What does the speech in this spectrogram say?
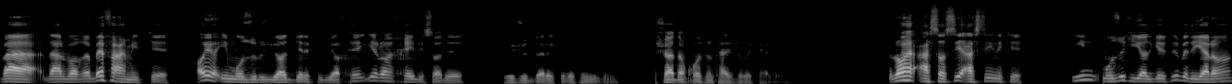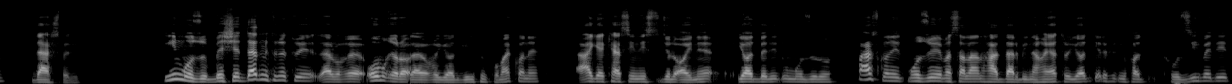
و در واقع بفهمید که آیا این موضوع رو یاد گرفتید یا خیر یه راه خیلی ساده وجود داره که بهتون میگم. شاید هم خودتون تجربه کرده باشید. راه اساسی اصلی اینه که این موضوع که یاد گرفتید به دیگران درس بدید. این موضوع به شدت می‌تونه توی در واقع عمق در واقع یادگیریتون کمک کنه. اگر کسی نیست جلو آینه یاد بدید اون موضوع رو. فرض کنید موضوع مثلا حد در بی‌نهایت رو یاد گرفتید می‌خواد توضیح بدید.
